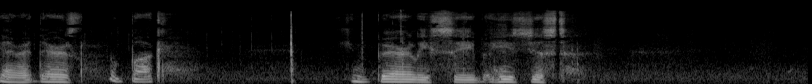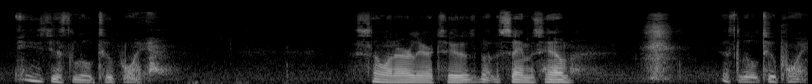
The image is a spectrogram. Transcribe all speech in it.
Guy right there is a buck. You can barely see, but he's just he's just a little two point. Someone earlier too that was about the same as him. Just a little two point.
